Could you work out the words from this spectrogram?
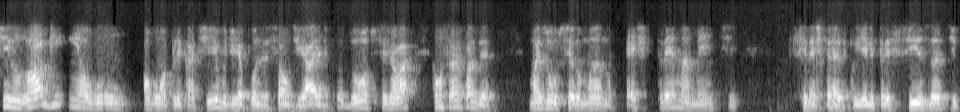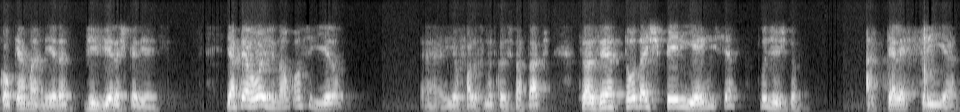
se logue em algum, algum aplicativo de reposição diária de produtos, seja lá como você vai fazer. Mas o ser humano é extremamente sinestésico e ele precisa, de qualquer maneira, viver a experiência. E até hoje não conseguiram, é, e eu falo isso muito com as startups, trazer toda a experiência do digital. A tela é fria.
